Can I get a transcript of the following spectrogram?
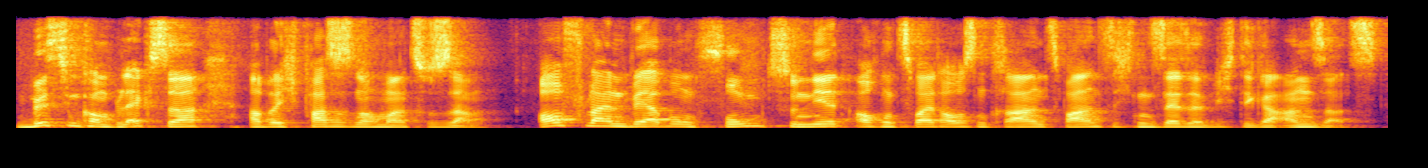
Ein bisschen komplexer, aber ich fasse es nochmal zusammen. Offline-Werbung funktioniert auch in 2023 ein sehr, sehr wichtiger Ansatz.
